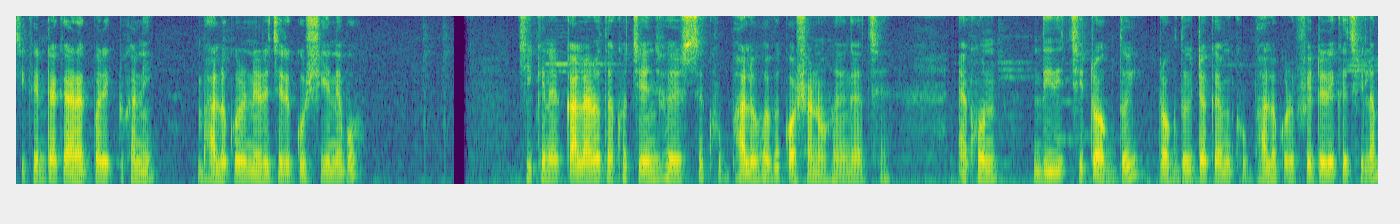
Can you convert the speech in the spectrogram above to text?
চিকেনটাকে আরেকবার একটুখানি ভালো করে নেড়ে চেড়ে কষিয়ে নেব। চিকেনের কালারও দেখো চেঞ্জ হয়ে এসছে, খুব ভালোভাবে কষানো হয়ে গেছে। এখন দিয়ে দিচ্ছি টক দই। টক দইটাকে আমি খুব ভালো করে ফেটে রেখেছিলাম।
